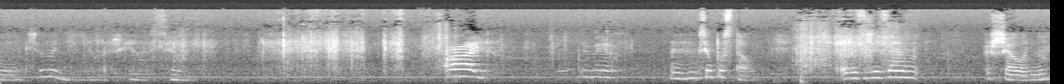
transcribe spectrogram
О, все на ній лишилося. Ай. Диви. Угу, все поставив. Розрізаємо ще одну.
